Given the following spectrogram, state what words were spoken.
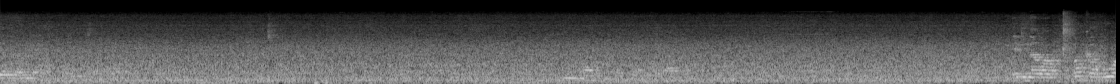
إن ربك هو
